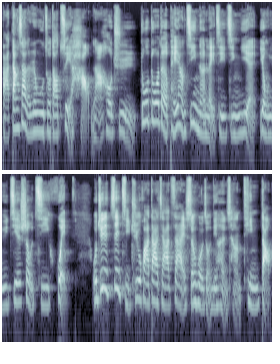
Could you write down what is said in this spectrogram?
把当下的任务做到最好，然后去多多的培养技能、累积经验，勇于接受机会。我觉得这几句话大家在生活中一定很常听到，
